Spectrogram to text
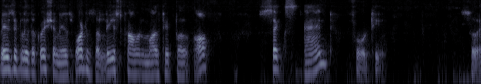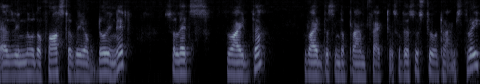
basically the question is what is the least common multiple of 6 and 14 so as we know the faster way of doing it so let's write the write this in the prime factor so this is 2 times 3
